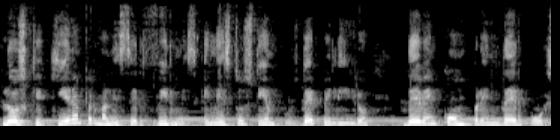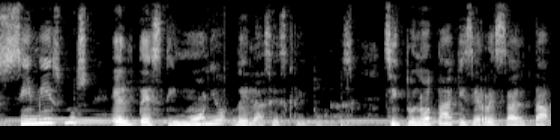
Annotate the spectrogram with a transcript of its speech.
Los que quieran permanecer firmes en estos tiempos de peligro deben comprender por sí mismos el testimonio de las escrituras. Si tú notas aquí se resalta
